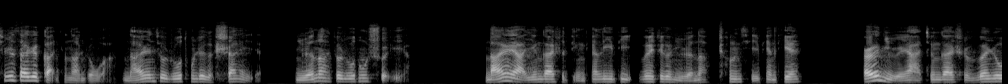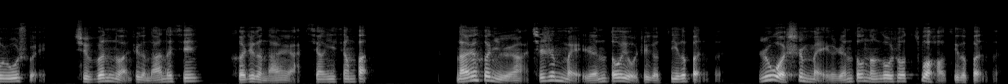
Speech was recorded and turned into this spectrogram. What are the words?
其实，在这感情当中啊，男人就如同这个山一样，女人呢就如同水一样。男人呀，应该是顶天立地，为这个女人呢撑起一片天；而女人呀，就应该是温柔如水，去温暖这个男的心，和这个男人啊相依相伴。男人和女人啊，其实每人都有这个自己的本分。如果是每个人都能够说做好自己的本分，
